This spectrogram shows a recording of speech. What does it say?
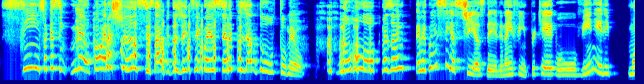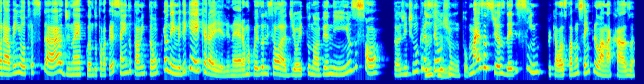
Sim, só que assim, meu, qual era a chance, sabe, da gente se reconhecer depois de adulto, meu? Não rolou. Mas eu, eu reconheci as tias dele, né? Enfim, porque o Vini, ele morava em outra cidade, né? Quando tava crescendo e tal. Então, eu nem me liguei que era ele, né? Era uma coisa ali, sei lá, de oito, nove aninhos e só. Então a gente não cresceu Uhum. junto. Mas as tias dele, sim, porque elas estavam sempre lá na casa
